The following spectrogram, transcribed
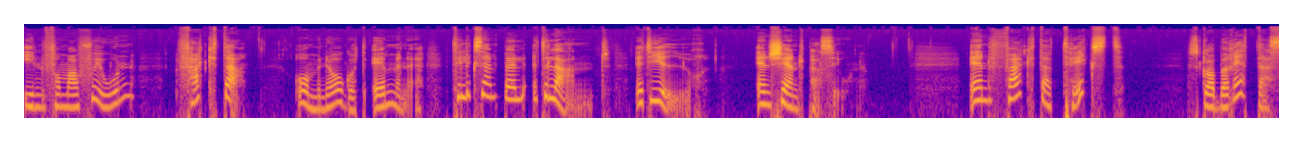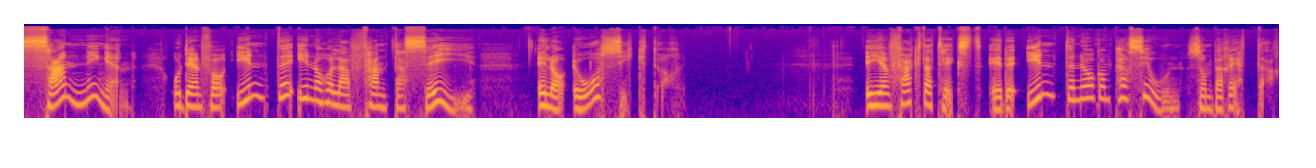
information, fakta om något ämne, till exempel ett land, ett djur, en känd person. En faktatext ska berätta sanningen och den får inte innehålla fantasi eller åsikter. I en faktatext är det inte någon person som berättar.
